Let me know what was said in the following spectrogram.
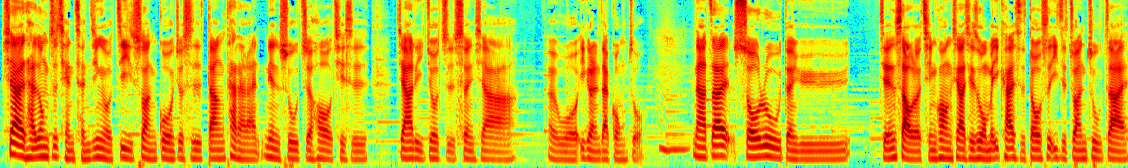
下来台中之前，曾经有计算过，就是当太太来念书之后，其实家里就只剩下呃我一个人在工作。嗯，那在收入等于减少的情况下，其实我们一开始都是一直专注在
